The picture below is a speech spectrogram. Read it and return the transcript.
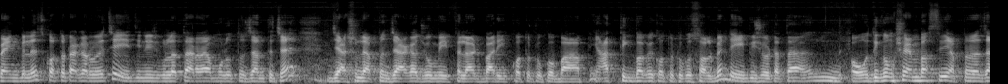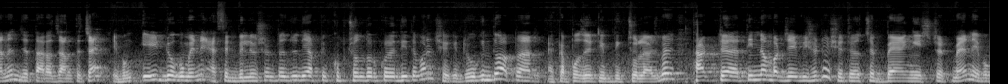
ব্যাংক ব্যালেন্স কত টাকা রয়েছে, এই জিনিসগুলো তারা মূলত জানতে চায় যে আসলে আপনার জায়গা, জমি ফ্ল্যাট বাড়ি কতটুকু বা আপনি আর্থিকভাবে কতটুকু সলভেন্ট এই বিষয়টা তা অধিকাংশ অ্যাম্বাসি আপনারা জানেন যে তারা জানতে চায় এবং এই ডকুমেন্টে অ্যাসেট ভ্যালুয়েশনটা যদি আপনি খুব সুন্দর করে দিতে পারেন, সেক্ষেত্রেও কিন্তু আপনার একটা পজিটিভ দিক চলে আসবে। থার্ড তিন নম্বর যে বিষয়টা, সেটা হচ্ছে ব্যাংক স্টেটমেন্ট এবং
